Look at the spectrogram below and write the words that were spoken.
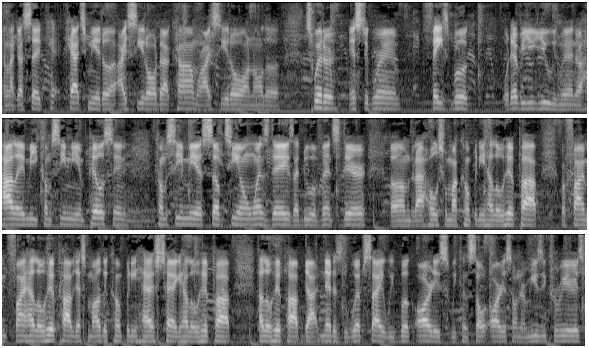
And like I said, ca- catch me at uh, iseeitall.com or I see it all on all the Twitter, Instagram, Facebook, whatever you use, man. Or holler at me. Come see me in Pilsen. Come see me at Sub T on Wednesdays. I do events there um, that I host for my company, Hello Hip Hop. Or find find Hello Hip Hop. That's my other company. Hashtag Hello Hip Hop. HelloHipHop.net is the website. We book artists. We consult artists on their music careers.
